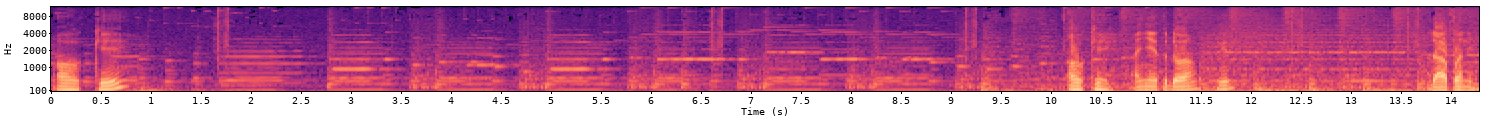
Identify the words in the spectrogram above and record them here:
Oke. Oke, hanya itu doang, mungkin. Ada apa nih?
